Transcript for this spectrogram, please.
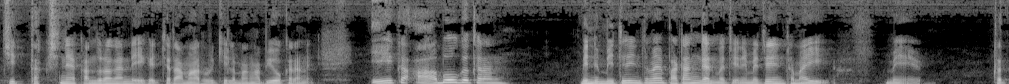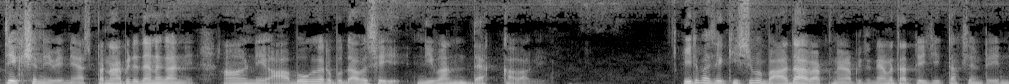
චිත්තක්ෂණයක් අඳුරගන්න ඒකච්චර අමාරුයි කියලා මම අභියෝග කරන්නේ. ඒක ආභෝග කරන්න. මෙන්න මෙතනින් තමයි පටන් ගන්න තියෙන්නේ. මෙතනින් තමයි මේ ප්‍රත්‍යක්ෂණය වෙන්නේ අස්පනා අපිට දැනගන්නේ ආන්නේ ආභෝග කරපු දවසේ නිවන් දැක්කා වගේ ඊට පස්සේ කිසිම බාධාවක් නැහැ අපිට නැවතත් ඒ චිත්තක්ෂණයට එන්න.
